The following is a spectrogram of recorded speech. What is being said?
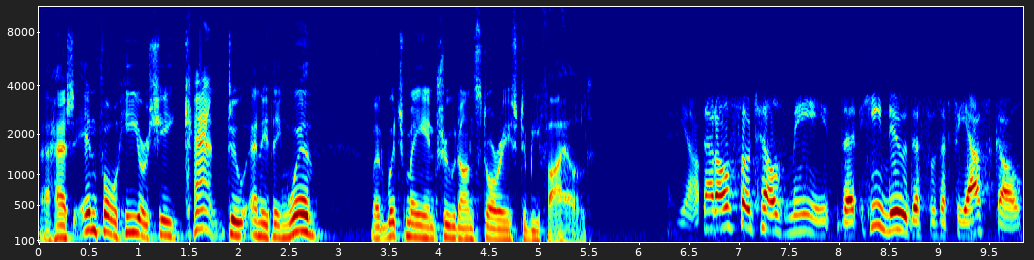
uh, has info he or she can't do anything with, but which may intrude on stories to be filed. Yeah. That also tells me that he knew this was a fiasco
